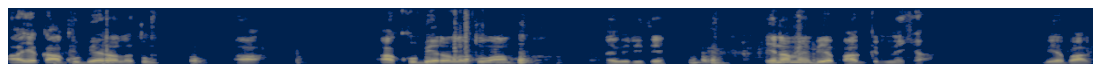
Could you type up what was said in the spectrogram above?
આ એક આખું બેરલ હતું. હા, આખું બેરલ હતું આમ, આવી રીતે. એના મેં બે ભાગ કરી નાખ્યા, બે ભાગ.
